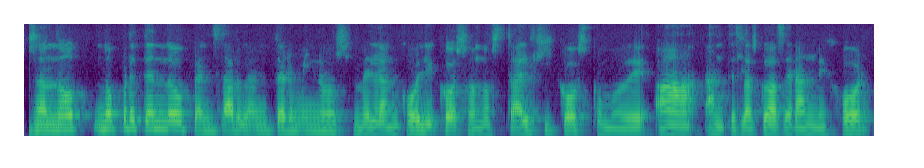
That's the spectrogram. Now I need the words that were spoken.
O sea, no, no pretendo pensarlo en términos melancólicos o nostálgicos, como de, ah, antes las cosas eran mejor,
